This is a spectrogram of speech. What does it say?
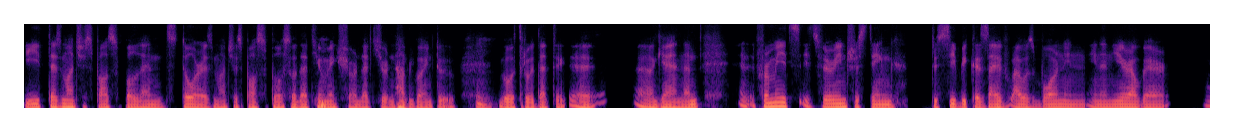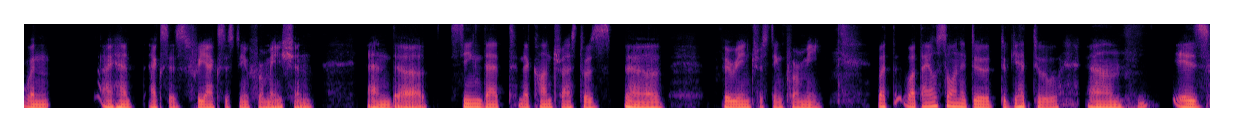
eat as much as possible and store as much as possible so that you mm. make sure that you're not going to mm. go through that uh, again and, and for me it's it's very interesting to see because I I was born in in an era where when I had access, free access to information, and uh, seeing that the contrast was uh, very interesting for me. But what I also wanted to to get to um, is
